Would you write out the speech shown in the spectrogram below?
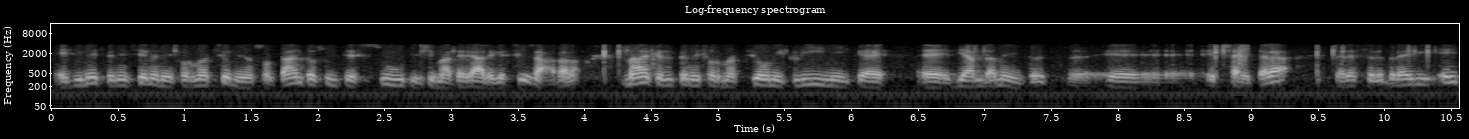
e di mettere insieme le informazioni non soltanto sui tessuti, sui materiali che si usavano, ma anche tutte le informazioni cliniche eh, di andamento, eh, eccetera, per essere brevi, e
